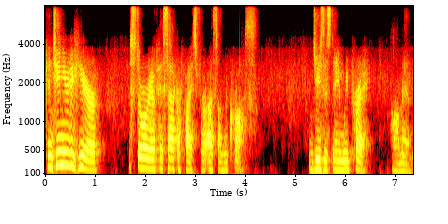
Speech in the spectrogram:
continue to hear the story of his sacrifice for us on the cross. In Jesus' name we pray. Amen.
